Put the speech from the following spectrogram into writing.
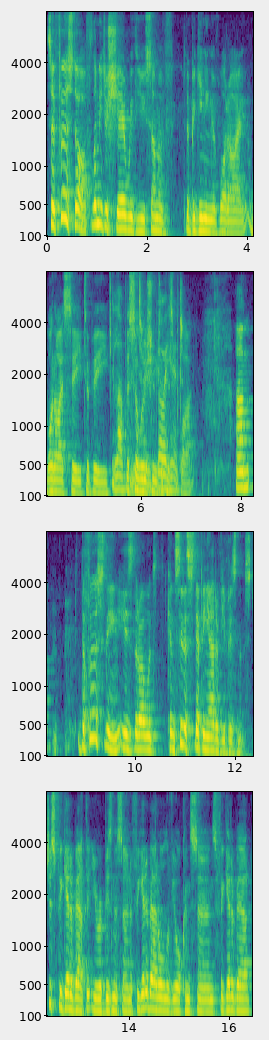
So, first off, let me just share with you some of the beginning of what I, what I see to be Love the solution to ahead. this plight. Um, the first thing is that I would consider stepping out of your business. Just forget about that you're a business owner, forget about all of your concerns, forget about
